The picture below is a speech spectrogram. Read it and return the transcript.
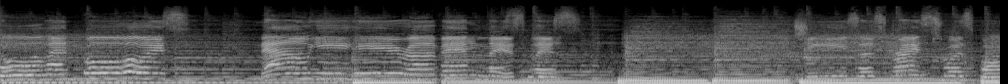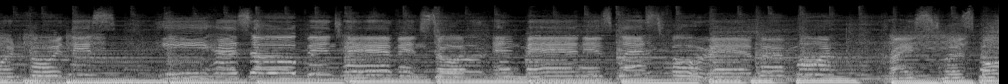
soul and voice. Now ye hear of endless bliss. Jesus Christ was born for this. He has opened heaven's door, and man is blessed forevermore. Christ was born.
